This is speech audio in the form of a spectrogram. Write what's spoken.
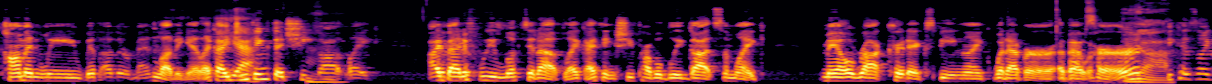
commonly with other men loving it. Like I Yeah. do think that she got like. I bet if we looked it up, like I think she probably got some like male rock critics being like whatever about her Yeah. because like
